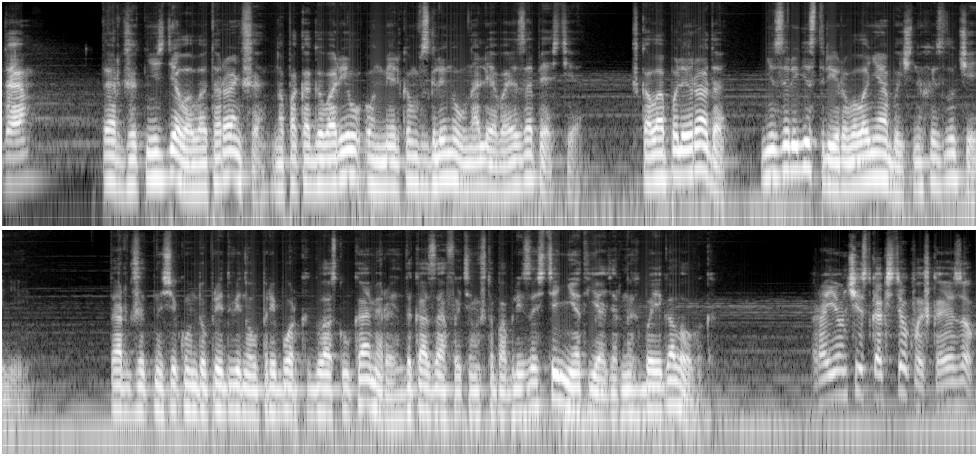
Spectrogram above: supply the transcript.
«Да». Тарджет не сделал это раньше, но пока говорил, он мельком взглянул на левое запястье. Шкала Полирада не зарегистрировала необычных излучений. Тарджет на секунду придвинул прибор к глазку камеры, доказав этим, что поблизости нет ядерных боеголовок. «Район чист как стеклышко, Эзоп.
